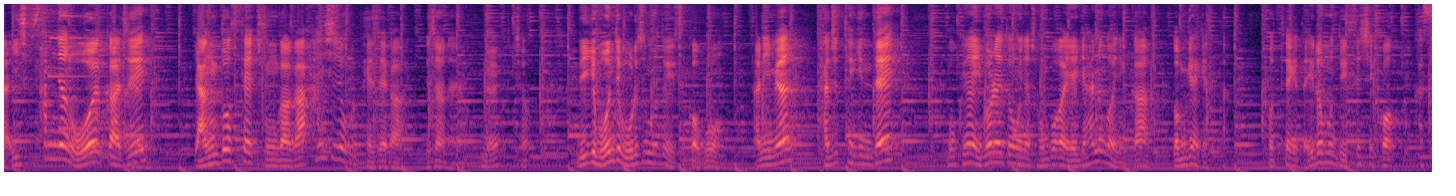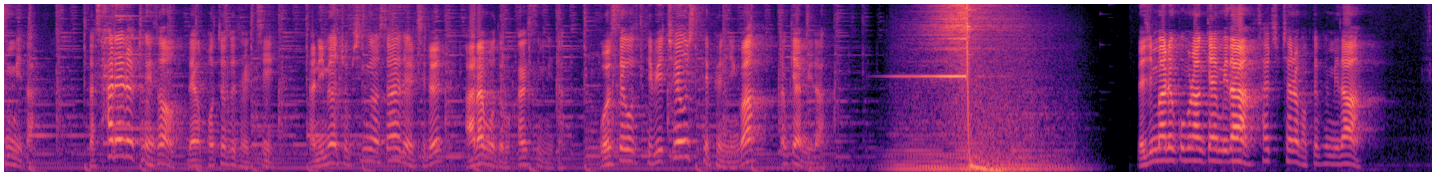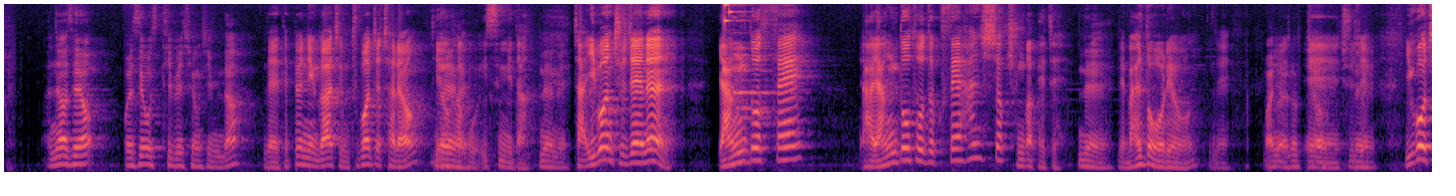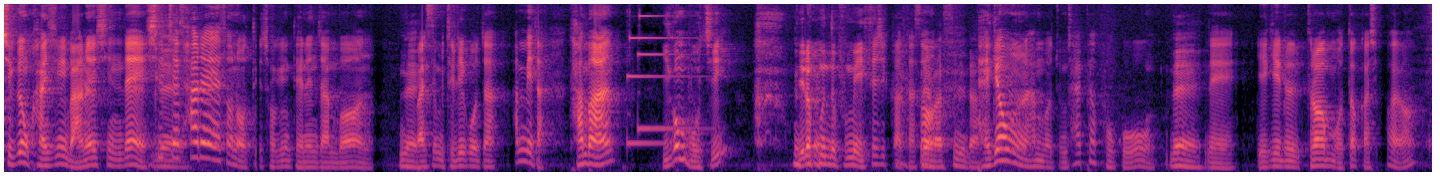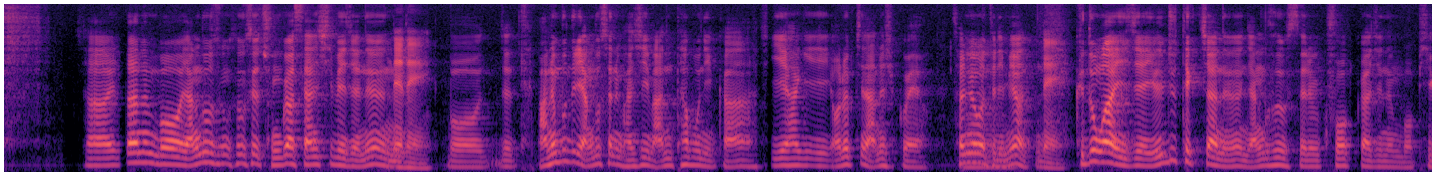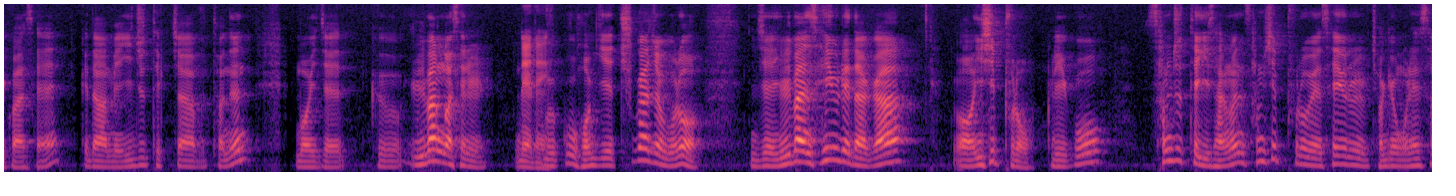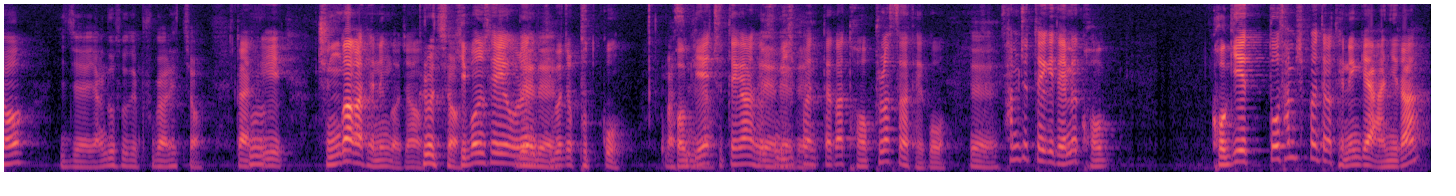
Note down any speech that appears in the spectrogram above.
자, 23년 5월까지 양도세 중과가 한시적으로 배제가 되잖아요. 네. 그렇죠? 근데 이게 뭔지 모르시는 분도 있을 거고 아니면 다주택인데 뭐 그냥 이번에도 그냥 정부가 얘기하는 거니까 넘겨야겠다 버텨야겠다 이런 분도 있으실 것 같습니다 자, 사례를 통해서 내가 버텨도 될지 아니면 좀 신경을 써야 될지를 알아보도록 하겠습니다 월세고TV 최영식 대표님과 함께합니다 내 집 마련 꿈을 함께합니다 살집 채널 박 대표입니다 안녕하세요. 월세호스 TV의 최영식입니다. 네 대표님과 지금 두 번째 촬영 이어가고 네. 있습니다 네네. 자 이번 주제는 양도세 아, 양도소득세 한시적 중과 배제 네. 네, 말도 어려운 네. 많이 어렵죠. 예, 주제. 네. 이거 지금 관심이 많으신데 실제 네. 사례에서는 어떻게 적용되는지 한번 네. 말씀을 드리고자 합니다. 다만 이건 뭐지? 이런 분들 분명히 있으실 것 네, 같아서 맞습니다. 배경을 한번 좀 살펴보고 네. 네, 얘기를 들어보면 어떨까 싶어요. 자, 일단은 뭐 양도소득세 중과세 한시 배제는 네네. 뭐 이제 많은 분들이 양도세는 관심이 많다 보니까 이해하기 어렵진 않으실 거예요. 설명을 음. 드리면 네. 그동안 이제 1주택자는 양도소득세를 9억까지는 뭐 비과세, 그 다음에 2주택자부터는 뭐 이제 그 일반 과세를 네네. 물고 거기에 추가적으로 이제 일반 세율에다가 어 20% 그리고 3주택 이상은 30%의 세율을 적용을 해서 이제 양도소득에 부과를 했죠. 그러니까 그- 이 중과가 되는 거죠. 그렇죠. 기본 세율은 네네. 기본적으로 붙고 맞습니다. 거기에 주택이 하나 더 있으면 네네네. 20%가 더 플러스가 되고 예. 3주택이 되면 거, 거기에 또 30%가 되는 게 아니라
